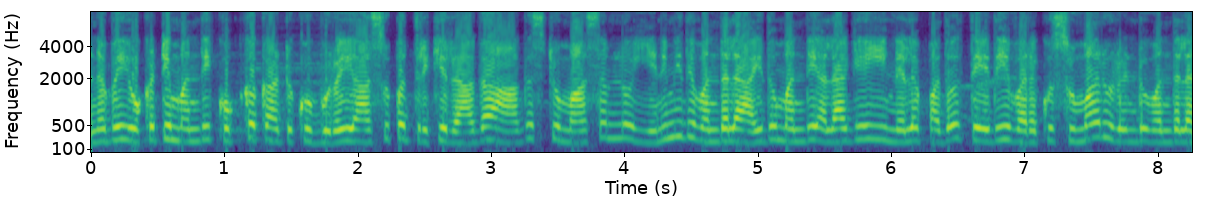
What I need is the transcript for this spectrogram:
ఎనభై ఒకటి మంది కుక్కకాటుకు గురై ఆసుపత్రికి రాగా ఆగస్టు మాసంలో ఎనిమిది వందల ఐదు మంది అలాగే ఈ నెల పదో తేదీ వరకు సుమారు రెండు వందల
